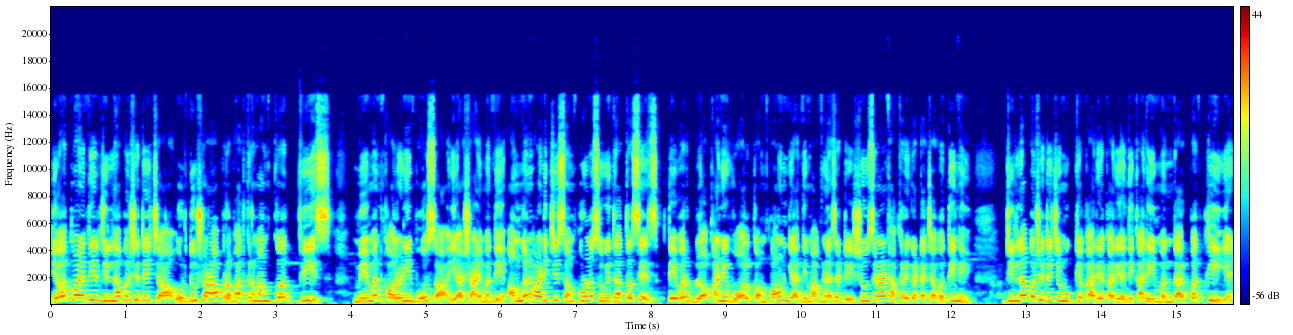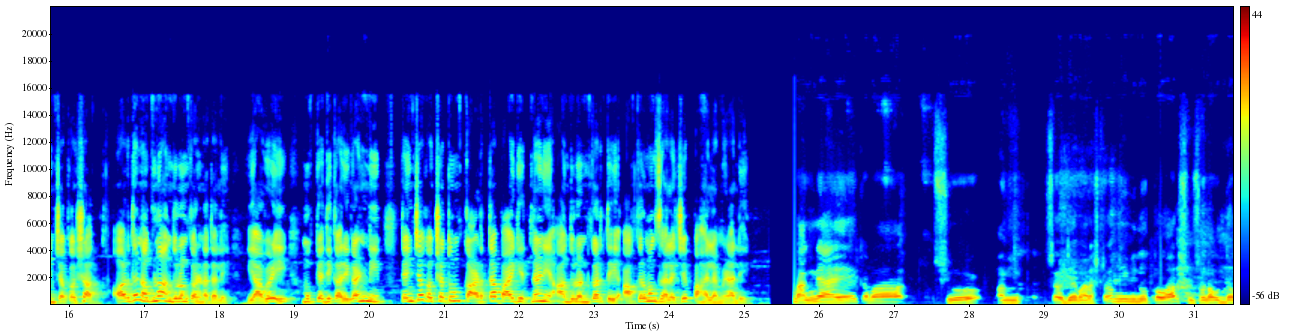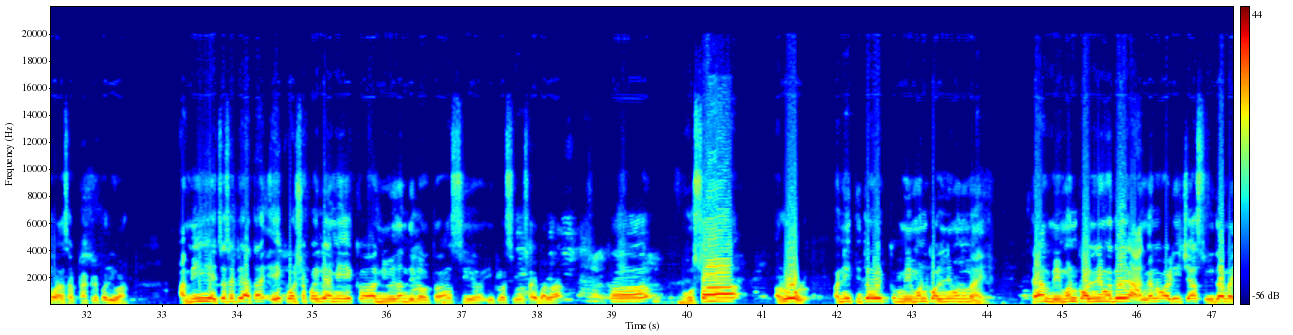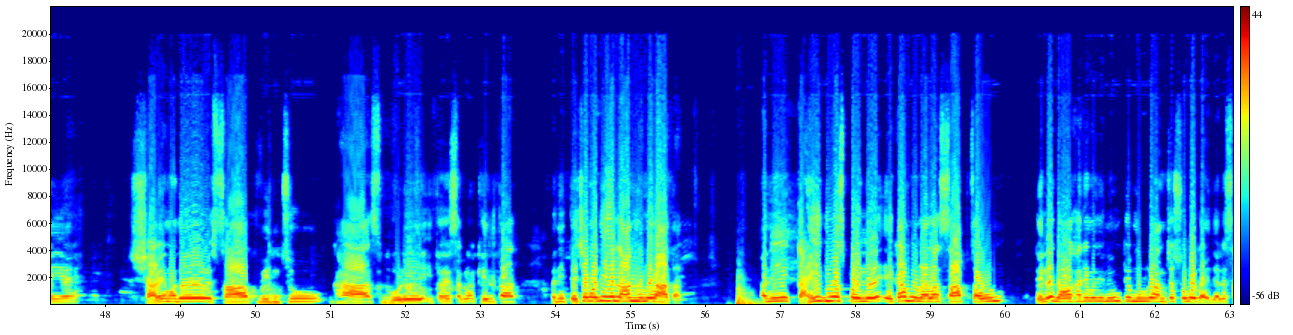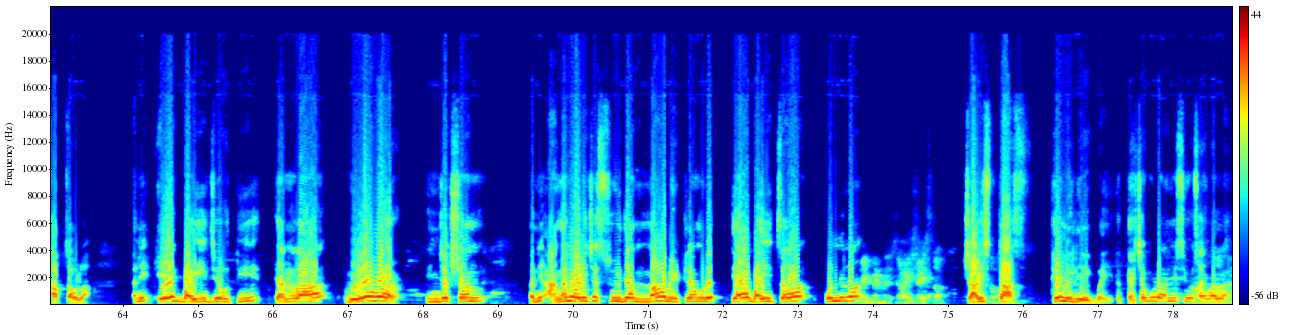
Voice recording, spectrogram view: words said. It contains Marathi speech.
यवतमाळ येथील जिल्हा परिषदेच्या उर्दू शाळा प्रभात क्रमांक वीस मेमन कॉलनी भोसा या शाळेमध्ये अंगणवाडीची संपूर्ण सुविधा तसेच तेवर ब्लॉक आणि वॉल कंपाऊंड यादी मागण्यासाठी शिवसेना ठाकरे गटाच्या वतीने जिल्हा परिषदेचे मुख्य कार्यकारी अधिकारी मंदार पत्की यांच्या कक्षात अर्धनग्न आंदोलन करण्यात आले. यावेळी मुख्याधिकारिकांनी त्यांच्या कक्षातून काढता पाय घेतल्याने आंदोलनकर्ते आक्रमक झाल्याचे पाहायला मिळाले. मागण्या आहे का बा जय महाराष्ट्र. मी विनोद पवार शिवसेना उद्धव बाळासाहेब ठाकरे परिवार. आम्ही याच्यासाठी आता एक वर्ष पहिले आम्ही एक निवेदन दिलं होतं सी इकडं शिव साहेबाला. भोसा रोड आणि तिथं एक मेमन कॉलनी म्हणून आहे. त्या मेमन कॉलनीमध्ये अंगणवाडीच्या सुविधा नाही आहे. शाळेमध्ये साप विंचू घास घोडे इथं हे सगळं खेळतात. आणि त्याच्यामध्ये हे लहान मुलं राहतात. आणि काही दिवस पहिले एका मुलाला साप चावून त्याला दवाखान्यामध्ये नेऊन ते मुलगा आमच्यासोबत आहे ज्याला साप चावला. आणि एक बाई जी होती त्यांना वेळेवर इंजेक्शन आणि अंगणवाडीच्या सुविधा न भेटल्यामुळे त्या बाईचं कोण दिलं? चाळीस तास हे मिली एक बाई. तर त्याच्यामुळे आम्ही सीओ साहेबाला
